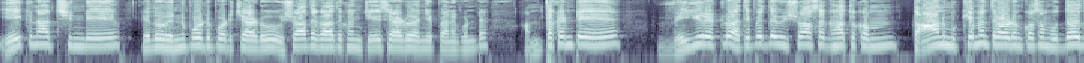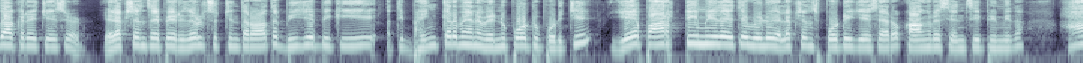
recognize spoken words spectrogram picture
ఏక్నాథ్ షిండే ఏదో వెన్నుపోటు పొడిచాడు విశ్వాసఘాతకం చేశాడు అని చెప్పి అనుకుంటే అంతకంటే వెయ్యి రెట్లు అతిపెద్ద విశ్వాసఘాతుకం తాను ముఖ్యమంత్రి అవడం కోసం ఉద్దవ్ థాకరే చేశాడు. ఎలక్షన్స్ అయిపోయి రిజల్ట్స్ వచ్చిన తర్వాత బీజేపీకి అతి భయంకరమైన వెన్నుపోటు పొడిచి ఏ పార్టీ మీద అయితే వీళ్ళు ఎలక్షన్స్ పోటీ చేశారో కాంగ్రెస్ ఎన్సీపీ మీద ఆ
